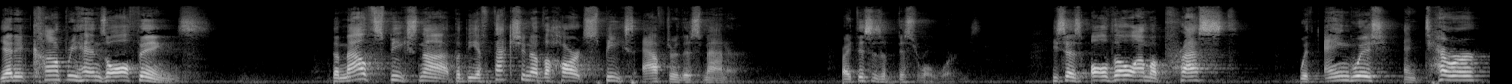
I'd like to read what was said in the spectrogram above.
yet it comprehends all things. The mouth speaks not, but the affection of the heart speaks after this manner. Right? This is a visceral word. He says, Although I'm oppressed with anguish and terror,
